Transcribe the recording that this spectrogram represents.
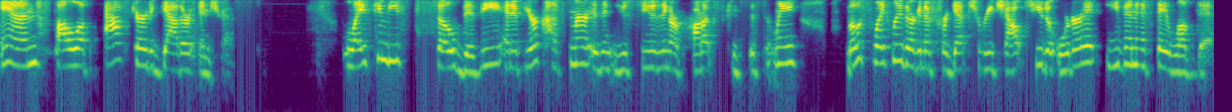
and follow up after to gather interest. Life can be so busy, and if your customer isn't used to using our products consistently, most likely they're going to forget to reach out to you to order it, even if they loved it.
